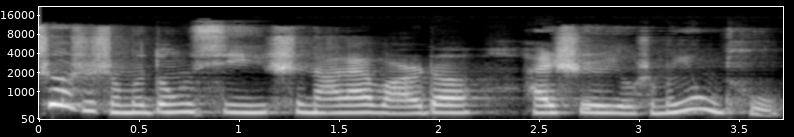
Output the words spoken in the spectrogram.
这是什么东西？是拿来玩的，还是有什么用途？”“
